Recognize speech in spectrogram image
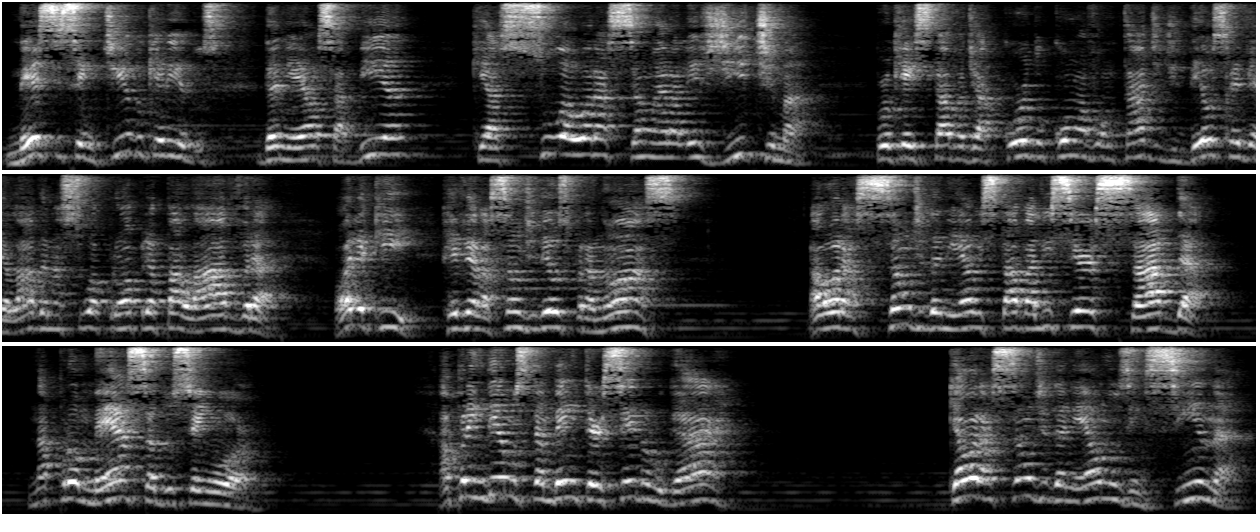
Nesse sentido, queridos, Daniel sabia que a sua oração era legítima, porque estava de acordo com a vontade de Deus revelada na sua própria palavra. Olha que revelação de Deus para nós. A oração de Daniel estava alicerçada na promessa do Senhor. Aprendemos também, em terceiro lugar, que a oração de Daniel nos ensina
